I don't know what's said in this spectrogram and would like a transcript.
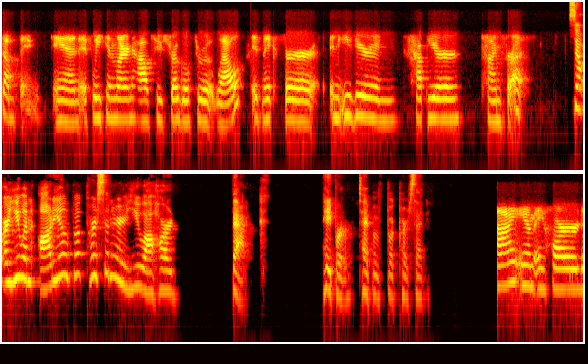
something. And if we can learn how to struggle through it well, it makes for an easier and happier time for us. So, are you an audiobook person or are you a hardback paper type of book person? I am a hard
